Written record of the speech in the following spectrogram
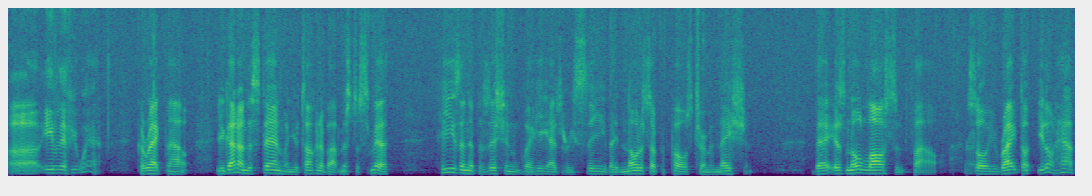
uh, even if you win. Correct. Now, you got to understand when you're talking about Mr. Smith, he's in the position where he has received a notice of proposed termination. There is no lawsuit filed. So you right don't, you don't have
